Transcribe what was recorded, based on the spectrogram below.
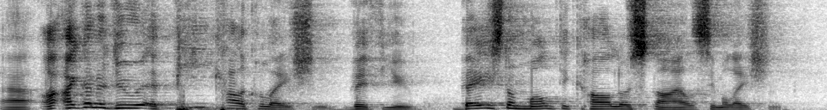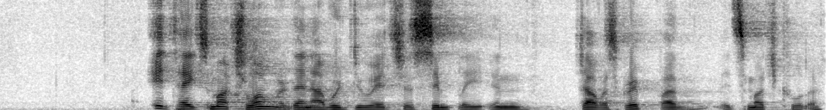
Uh, I'm going to do a P calculation with you based on Monte Carlo style simulation. It takes much longer than I would do it just simply in JavaScript, but it's much cooler.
